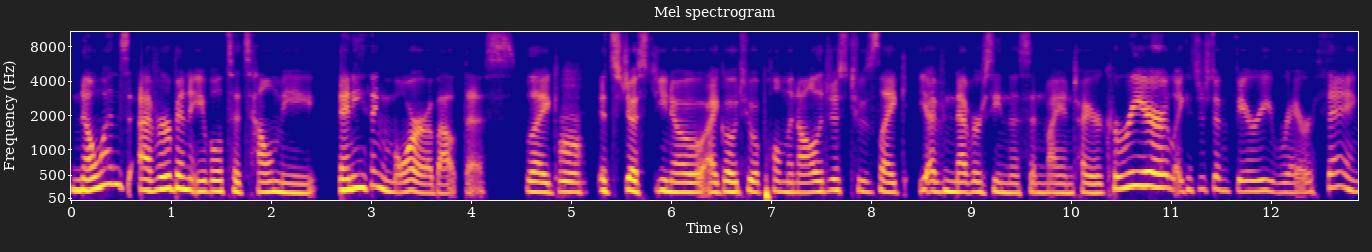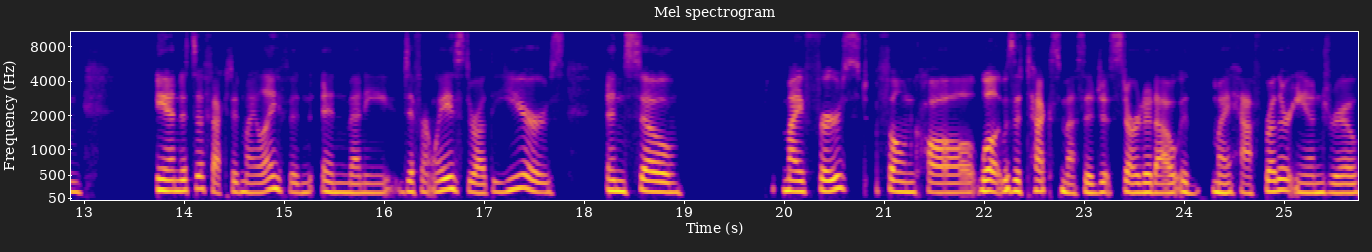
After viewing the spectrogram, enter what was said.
no one's ever been able to tell me anything more about this. Like Mm. it's just, you know, I go to a pulmonologist who's like, I've never seen this in my entire career. Like it's just a very rare thing. And it's affected my life in in many different ways throughout the years. And so my first phone call, well, it was a text message. It started out with my half brother, Andrew.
